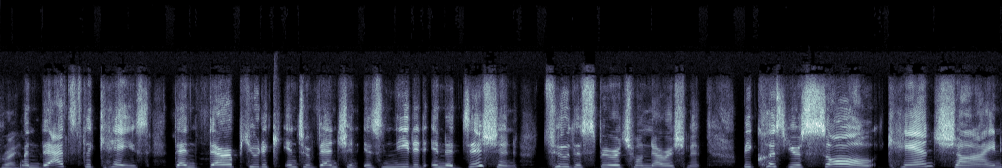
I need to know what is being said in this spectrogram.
Right. When that's the case, then therapeutic intervention is needed in addition to the spiritual nourishment because your soul can shine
